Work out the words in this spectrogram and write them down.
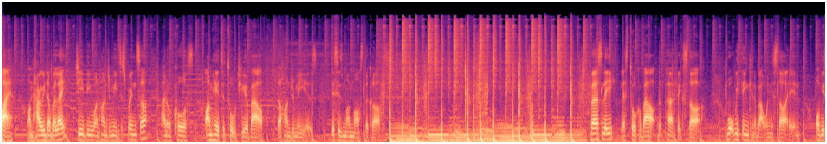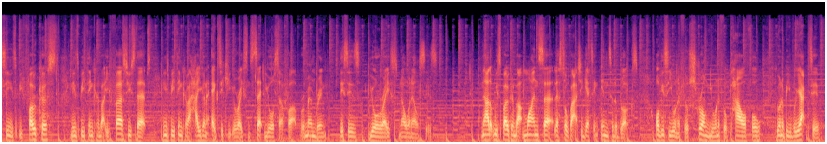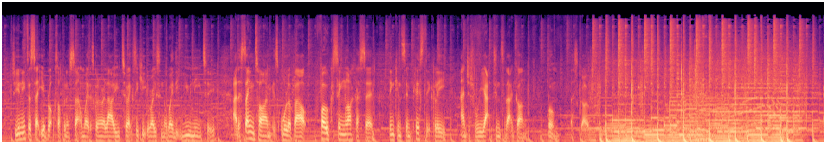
Hi, I'm Harry AA, GB 100 metre sprinter, and of course, I'm here to talk to you about the 100 metres. This is my masterclass. Firstly, let's talk about the perfect start. What are we thinking about when you're starting? Obviously, you need to be focused, you need to be thinking about your first few steps, you need to be thinking about how you're going to execute your race and set yourself up, remembering this is your race, no one else's. Now that we've spoken about mindset, let's talk about actually getting into the blocks. Obviously, you want to feel strong, you want to feel powerful, you want to be reactive. So you need to set your blocks up in a certain way that's going to allow you to execute your race in the way that you need to. At the same time, it's all about focusing, like I said, thinking simplistically and just reacting to that gun. Boom, let's go.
